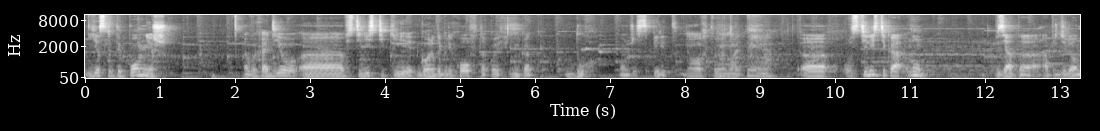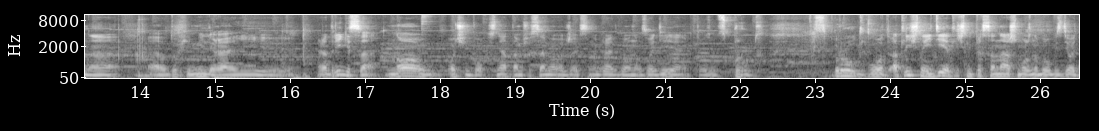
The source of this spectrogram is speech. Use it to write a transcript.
если ты помнишь, выходил э, в стилистике Города грехов такой фильм, как Дух, он же Спирит. ох, твою мать, не. Э, стилистика, ну, взята определенно э, в духе Миллера и Родригеса, но очень плохо снят. Там еще Сэмюэл. Джексон играет главного злодея, которого зовут Спрут. Спрут. Вот, отличная идея, отличный персонаж. Можно было бы сделать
